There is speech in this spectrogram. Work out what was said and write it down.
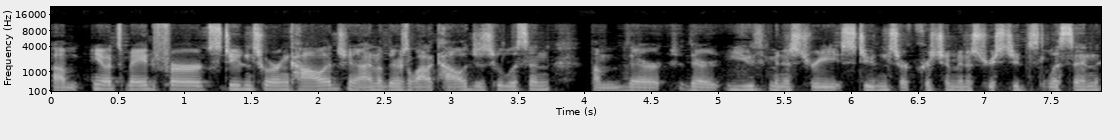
Um, you know, it's made for students who are in college. You know, I know there's a lot of colleges who listen. Um, their their youth ministry students or Christian ministry students listen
